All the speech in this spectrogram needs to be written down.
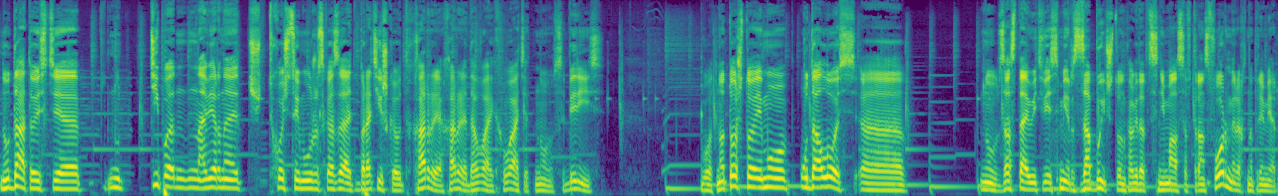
Ну да, то есть, э, ну, типа, наверное, хочется ему уже сказать, братишка, вот харе, харе, давай, хватит, ну, соберись. Вот, но то, что ему удалось, э, ну, заставить весь мир забыть, что он когда-то снимался в «Трансформерах», например,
